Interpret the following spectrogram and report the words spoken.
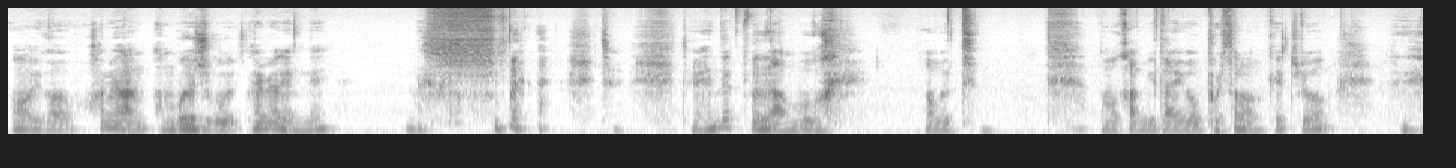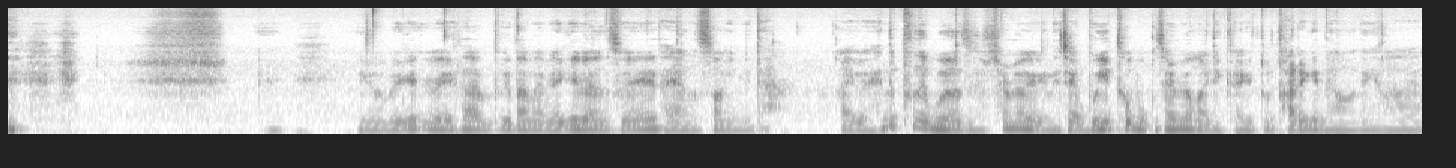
어 이거 화면 안, 안 보여주고 설명했네. 제- 제가 핸드폰을 안 보고 아무튼 넘어갑니다. 이거 볼 사람 없겠죠? 이거 매개, 매, 그다음에 매개 변수의 다양성입니다. 아 이거 핸드폰에 보면서 설명해야겠네. 제가 모니터 보고 설명하니까 이게 좀 다르게 나오네요. 아,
